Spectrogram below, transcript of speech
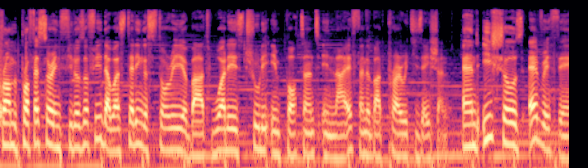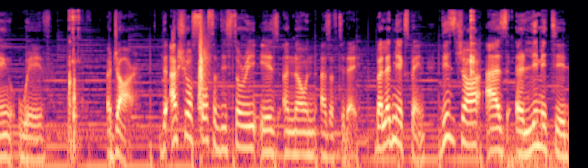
from a professor in philosophy that was telling a story about what is truly important in life and about prioritization. And he shows everything with a jar. The actual source of this story is unknown as of today. But let me explain. This jar has a limited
